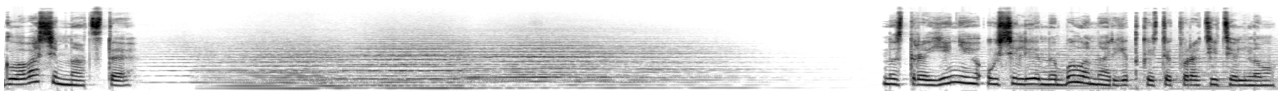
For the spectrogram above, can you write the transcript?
Глава 17 Настроение у Селены было на редкость отвратительным.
